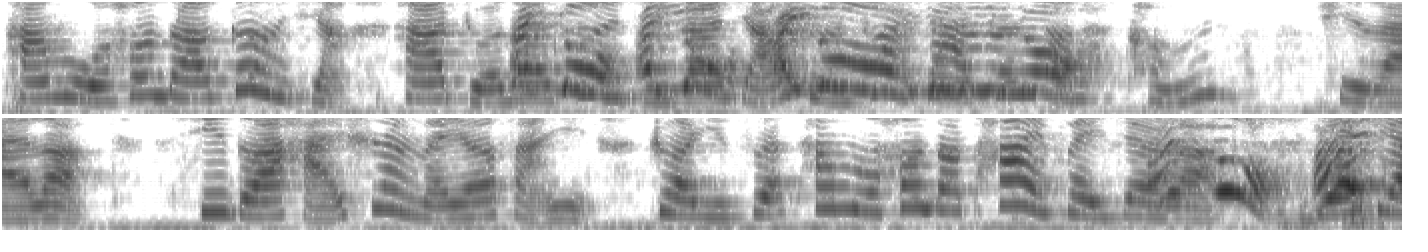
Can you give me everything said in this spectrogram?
汤姆哼得更响，他觉得自己的脚趾这下真的疼起来了。西德还是没有反应。这一次，汤姆哼得太费劲了，有点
